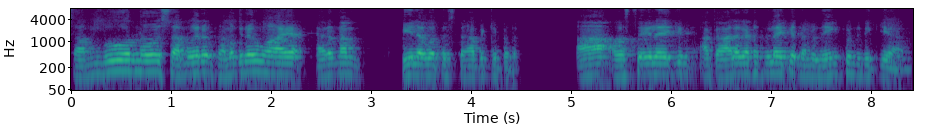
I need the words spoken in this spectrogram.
സമ്പൂർണവും സമഗ്ര സമഗ്രവുമായ ഭരണം ഈ ലോകത്ത് സ്ഥാപിക്കപ്പെടും. ആ അവസ്ഥയിലേക്കും ആ കാലഘട്ടത്തിലേക്കും നമ്മൾ നീങ്ങിക്കൊണ്ടിരിക്കുകയാണ്.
